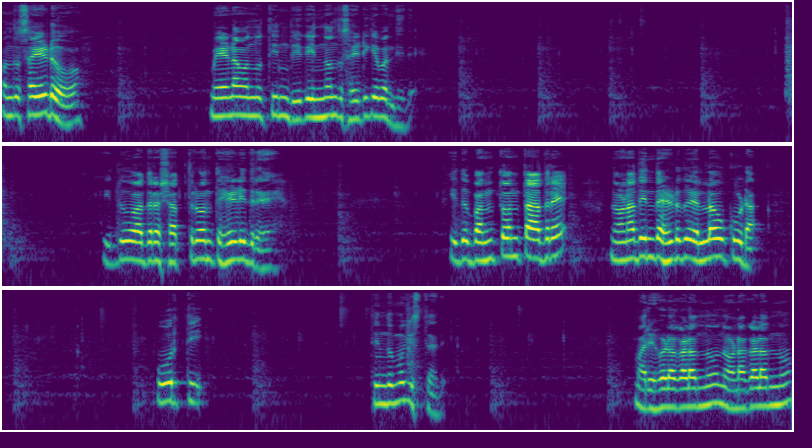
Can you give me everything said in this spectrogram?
ಒಂದು ಸೈಡು ಮೇಣವನ್ನು ತಿಂದು ಈಗ ಇನ್ನೊಂದು ಸೈಡಿಗೆ ಬಂದಿದೆ. ಇದು ಅದರ ಶತ್ರು ಅಂತ ಹೇಳಿದರೆ, ಇದು ಬಂತು ಅಂತಾದರೆ ನೊಣದಿಂದ ಹಿಡಿದು ಎಲ್ಲವೂ ಕೂಡ ಪೂರ್ತಿ ತಿಂದು ಮುಗಿಸ್ತದೆ. ಮರಿಹುಳಗಳನ್ನು, ನೊಣಗಳನ್ನು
